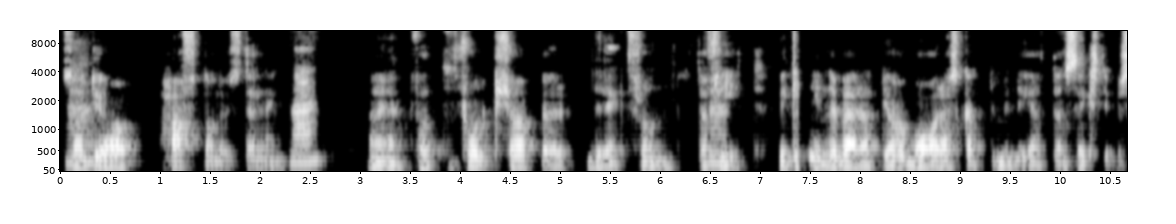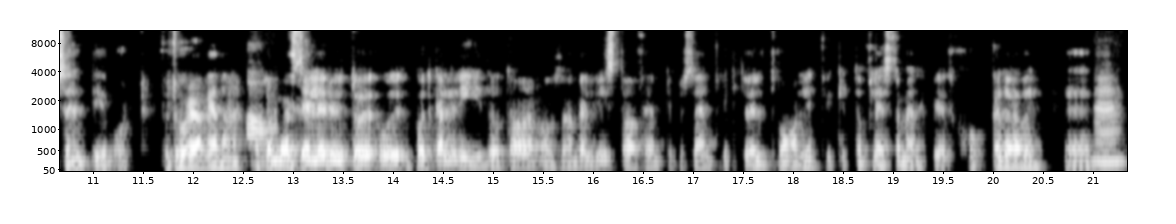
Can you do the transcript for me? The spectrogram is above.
så mm. har inte jag haft någon utställning. Nej. För att folk köper direkt från Staflit. Mm. Vilket innebär att jag har bara Skattemyndigheten 60 procent bort Förstår du vad jag menar? Ja. Att om jag ställer ut och, och, på ett galleri, då tar, om en gallerist tar 50 procent, vilket är väldigt vanligt, vilket de flesta människor blir helt chockade över. Ehm, mm.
